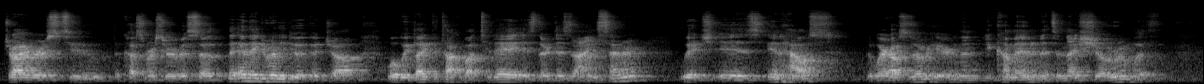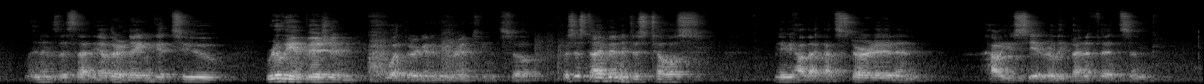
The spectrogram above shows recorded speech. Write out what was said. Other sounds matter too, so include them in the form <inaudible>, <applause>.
drivers to the customer service. So, and they really do a good job. What we'd like to talk about today is their design center, which is in house. The warehouse is over here, and then you come in, and it's a nice showroom with linens, this, that, and the other, and they get to really envision what they're going to be renting. So let's just dive in and just tell us maybe how that got started and how you see it really benefits, and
